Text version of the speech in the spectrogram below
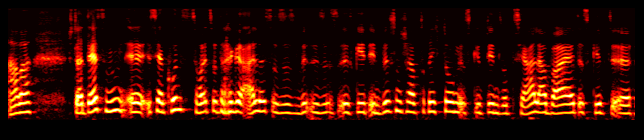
Aber stattdessen äh, ist ja Kunst heutzutage alles. Es, ist, es, ist, es geht in Wissenschaftsrichtung, es gibt in Sozialarbeit, es gibt äh,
